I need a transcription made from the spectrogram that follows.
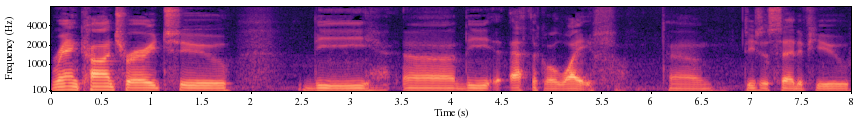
ran contrary to the uh, the ethical life. Um, Jesus said, "If you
